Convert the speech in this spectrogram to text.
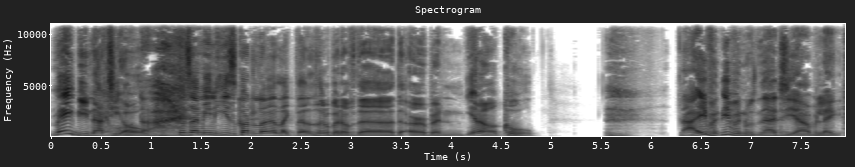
maybe Nutty O because I mean he's got like the little bit of the the urban. You know, cool. Nah, even even with Natty, I'll be like,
